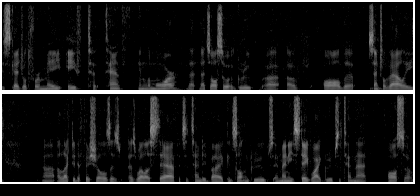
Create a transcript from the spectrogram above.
is scheduled for May eighth to tenth in Lemoore. That, that's also a group, uh, of all the Central Valley, uh, elected officials as, as well as staff. It's attended by consultant groups and many statewide groups attend that also.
